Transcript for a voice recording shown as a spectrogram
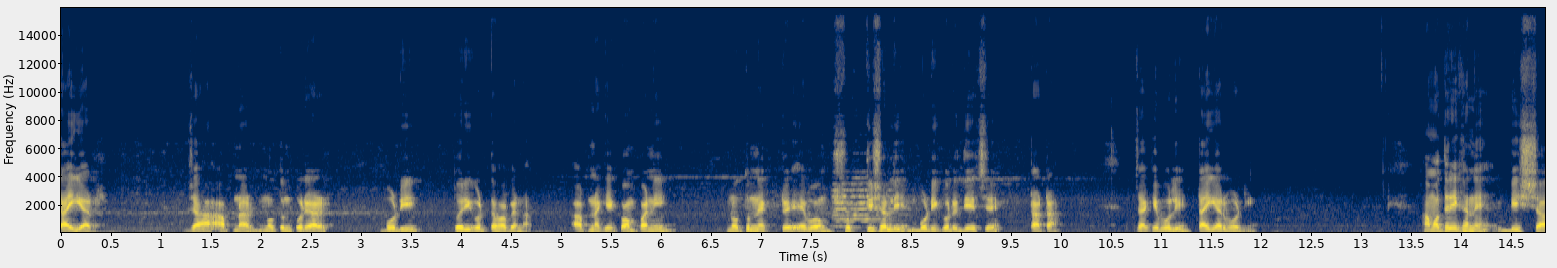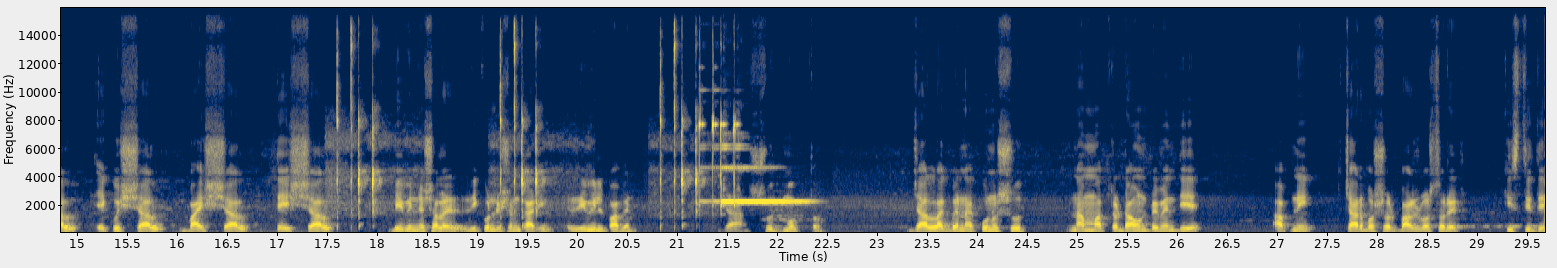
টাইগার, যা আপনার নতুন করে আর বডি তৈরি করতে হবে না। আপনাকে কোম্পানি নতুন একটা এবং শক্তিশালী বডি করে দিয়েছে টাটা, যাকে বলি টাইগার বডি। আমাদের এখানে বিশ সাল, একুশ সাল, বাইশ সাল, তেইশ সাল বিভিন্ন সালের রিকন্ডিশন গাড়ি রিভিল পাবেন, যা সুদমুক্ত। যার লাগবে না কোনো সুদ, নামমাত্র ডাউন পেমেন্ট দিয়ে আপনি চার বছর, পাঁচ বছরের কিস্তিতে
